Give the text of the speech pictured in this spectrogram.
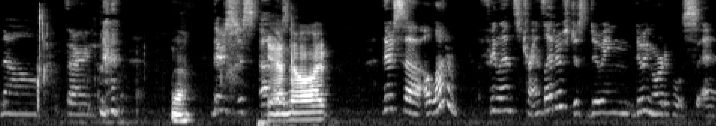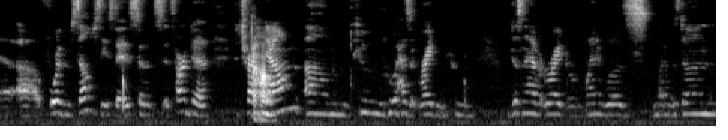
No, sorry. Yeah, there's just uh, yeah, there's, no, I there's uh, a lot of freelance translators just doing doing articles uh, uh, for themselves these days. So it's it's hard to, to track Uh-huh. down um, who who has it right and who doesn't have it right or when it was when it was done.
